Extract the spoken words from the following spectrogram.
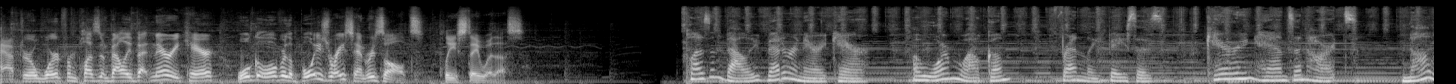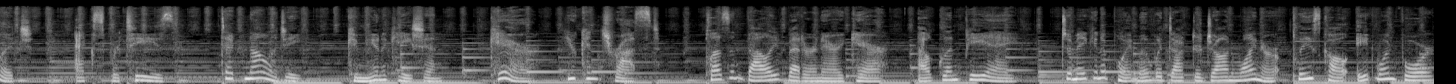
After a word from Pleasant Valley Veterinary Care, we'll go over the boys' race and results. Please stay with us. Pleasant Valley Veterinary Care. A warm welcome, friendly faces, caring hands and hearts, knowledge, expertise, technology, communication, care you can trust. Pleasant Valley Veterinary Care, Elkland, PA. To make an appointment with Dr. John Weiner, please call 814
